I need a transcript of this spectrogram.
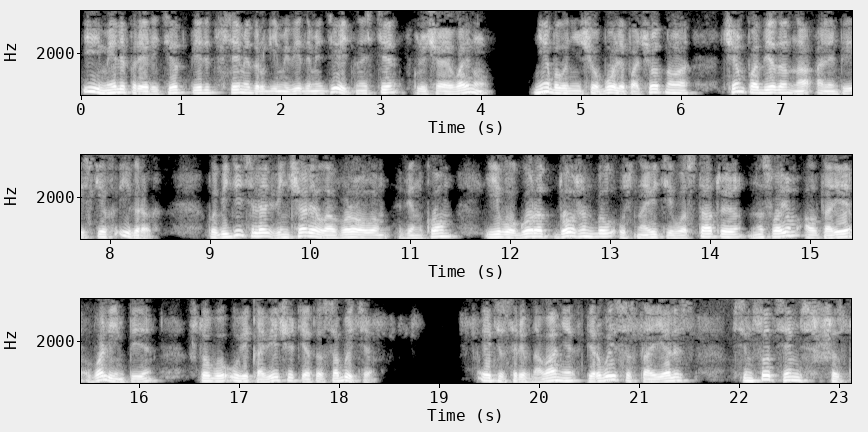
и имели приоритет перед всеми другими видами деятельности, включая войну. Не было ничего более почетного, чем победа на Олимпийских играх. Победителя венчали лавровым венком, и его город должен был установить его статую на своем алтаре в Олимпии, чтобы увековечить это событие. Эти соревнования впервые состоялись в 776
